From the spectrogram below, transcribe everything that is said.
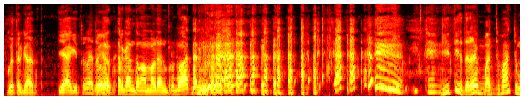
Gue tergantung. Ya gitulah tergantung. tergantung amal dan perbuatan. Gitu ya ternyata macem-macem.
